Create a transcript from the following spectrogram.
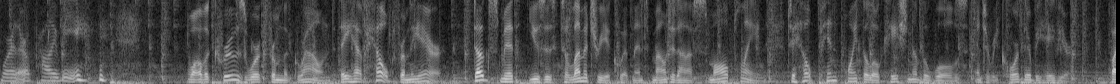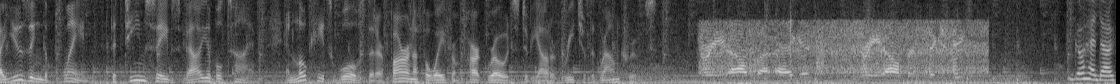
where there'll probably be. While the crews work from the ground, they have help from the air. Doug Smith uses telemetry equipment mounted on a small plane to help pinpoint the location of the wolves and to record their behavior. By using the plane, the team saves valuable time and locates wolves that are far enough away from park roads to be out of reach of the ground crews. 3 Alpha Agate, 3 Alpha 60. Go ahead, Doug.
